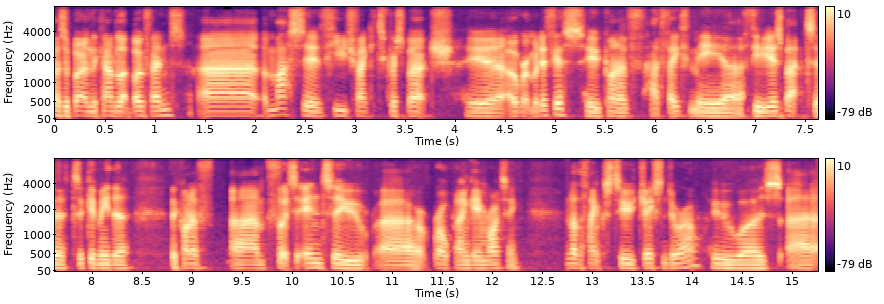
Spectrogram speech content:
as I burn the candle at both ends. Uh, a massive, huge thank you to Chris Birch who, uh, over at Modiphius, who kind of had faith in me uh, a few years back to, to give me the, the kind of um, foot into uh, role playing game writing. Another thanks to Jason Durall, who was uh,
